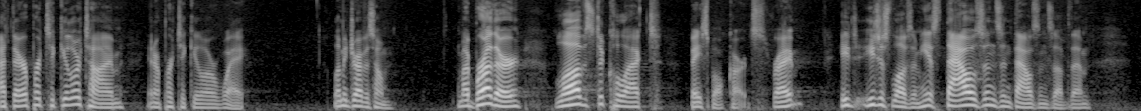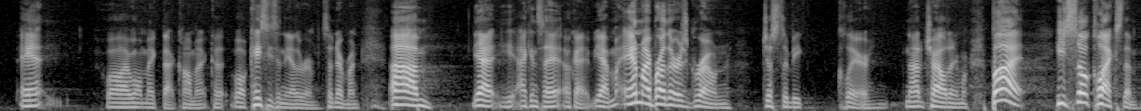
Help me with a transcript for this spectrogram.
at their particular time in a particular way. Let me drive us home. My brother loves to collect baseball cards, right? He, he just loves them. He has thousands and thousands of them. And, well, I won't make that comment. Well, Casey's in the other room, so never mind. Um, yeah, he, I can say it. Okay. Yeah, and my brother is grown, just to be clear, not a child anymore. But he still collects them.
